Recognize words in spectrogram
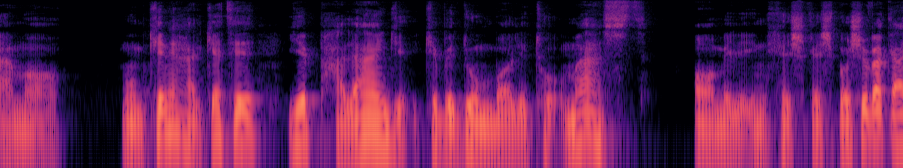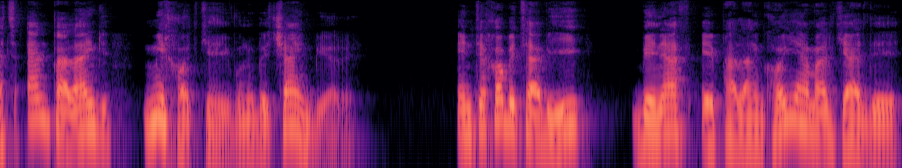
اما ممکنه حرکت یه پلنگ که به دنبال طعمه است. عامل این خشخش باشه و قطعا پلنگ می‌خواد که حیوانو به چنگ بیاره. انتخاب طبیعی به نفع پلنگ های عمل کرده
